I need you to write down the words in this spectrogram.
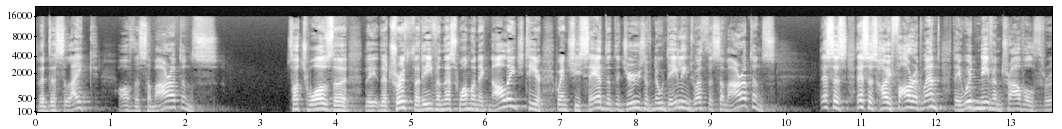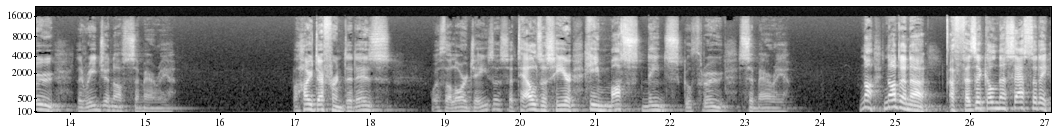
the dislike of the Samaritans. Such was the, the, the truth that even this woman acknowledged here when she said that the Jews have no dealings with the Samaritans. This is, this is how far it went. They wouldn't even travel through the region of Samaria. But how different it is with the Lord Jesus. It tells us here he must needs go through Samaria. Not, not in a, a physical necessity,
